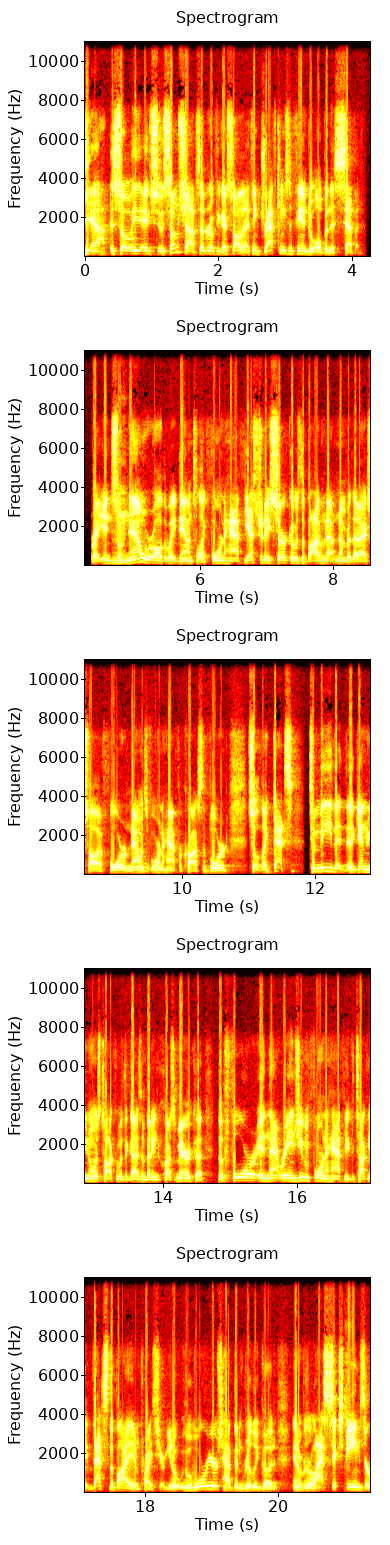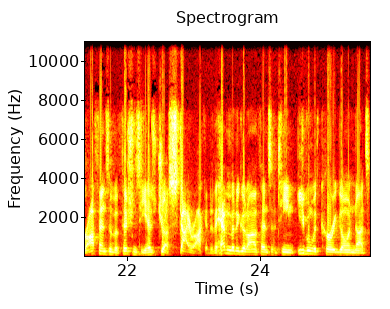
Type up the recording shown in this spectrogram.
Yeah, so it, some shops, I don't know if you guys saw that. I think DraftKings and FanDuel opened to seven right? And so mm-hmm. now we're all the way down to like four and a half. Yesterday, Circa was the bottomed out number that I saw at four. Now it's four and a half across the board. So like that's to me that again, you know, I was talking with the guys I'm betting across America. The four in that range, even four and a half, you could talk. That's the buy-in price here. You know, the Warriors have been really good, and over their last six games, their offensive efficiency has just skyrocketed. They haven't been a good offensive team, even with Curry going nuts.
